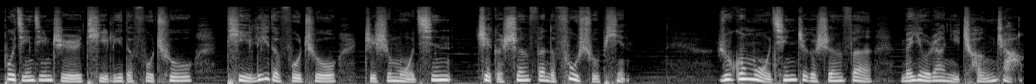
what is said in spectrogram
不仅仅指体力的付出，体力的付出只是母亲这个身份的附属品。如果母亲这个身份没有让你成长，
